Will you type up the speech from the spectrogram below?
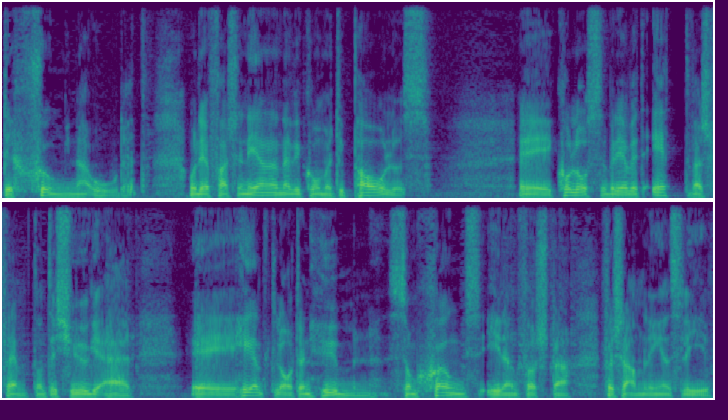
det sjungna ordet. Och det är fascinerande när vi kommer till Paulus Eh, Kolosserbrevet 1, vers 15-20 är eh, helt klart en hymn som sjöngs i den första församlingens liv.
